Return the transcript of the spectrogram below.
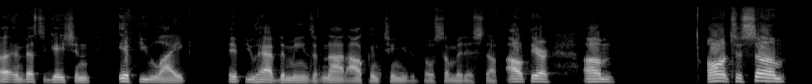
uh, investigation if you like, if you have the means. If not, I'll continue to throw some of this stuff out there. Um, on to some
